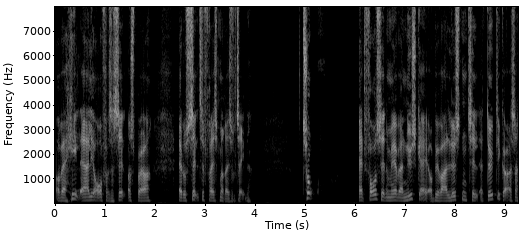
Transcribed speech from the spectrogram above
og være helt ærlig over for sig selv og spørge, er du selv tilfreds med resultatet? 2. At fortsætte med at være nysgerrig og bevare lysten til at dygtiggøre sig.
